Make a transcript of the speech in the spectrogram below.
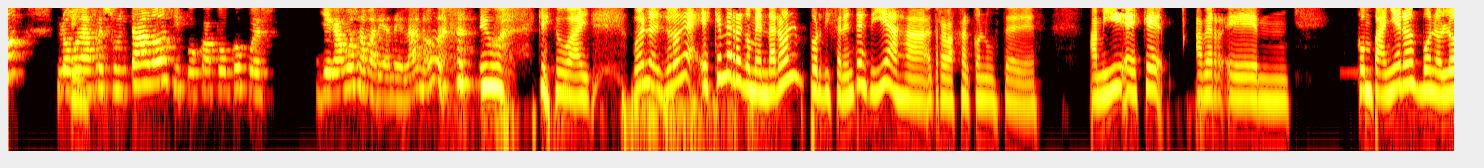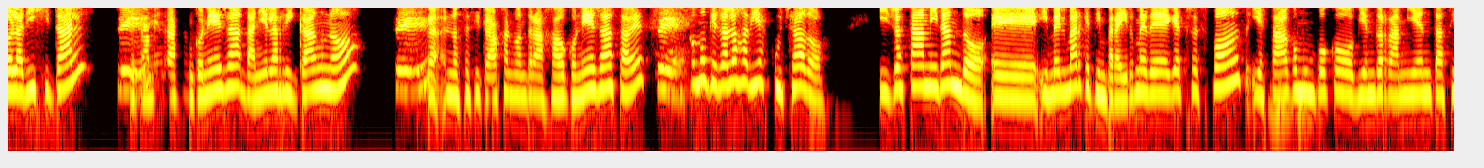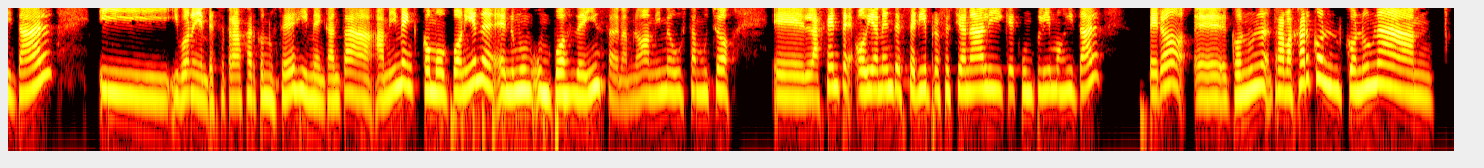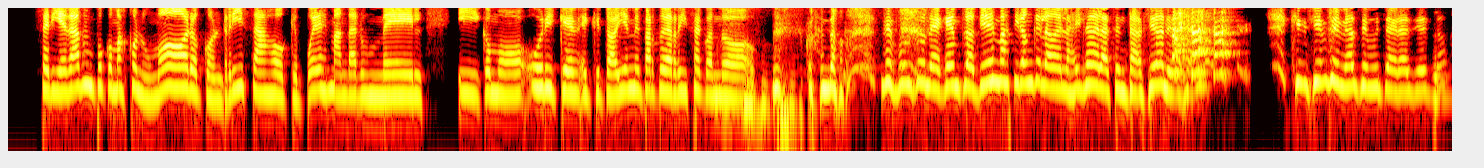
luego sí. das resultados y poco a poco pues llegamos a Marianela, ¿no? Qué guay. Bueno, yo es que me recomendaron por diferentes vías a, a trabajar con ustedes. A mí es que, a ver, eh, compañeros, bueno, Lola Digital, sí. que también trabajan con ella, Daniela Ricán, ¿no? Sí. No sé si trabajan o han trabajado con ella, ¿sabes? Sí. Es como que ya los había escuchado. Y yo estaba mirando eh, email marketing para irme de GetResponse y estaba como un poco viendo herramientas y tal. Y, y, bueno, y empecé a trabajar con ustedes y me encanta, a mí me, como ponían en un, un post de Instagram, ¿no? A mí me gusta mucho eh, la gente, obviamente serie profesional y que cumplimos y tal, pero eh, con una, trabajar con, con una seriedad un poco más con humor o con risas o que puedes mandar un mail y como Uri que, que todavía me parto de risa cuando, cuando me puso un ejemplo, tienes más tirón que lo de las Islas de las Tentaciones. que siempre me hace mucha gracia esto.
